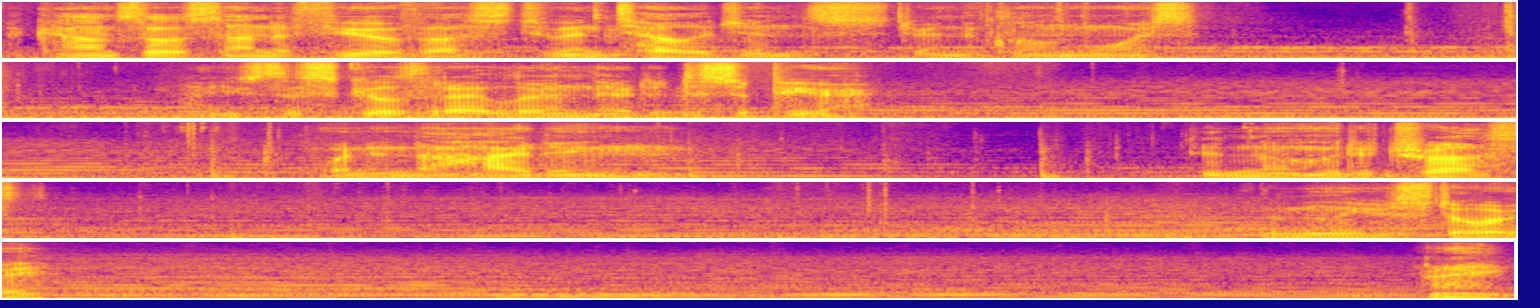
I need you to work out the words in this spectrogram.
The Council assigned a few of us to intelligence during the Clone Wars. I used the skills that I learned there to disappear. Went into hiding. Didn't know who to trust. Familiar story? Right.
